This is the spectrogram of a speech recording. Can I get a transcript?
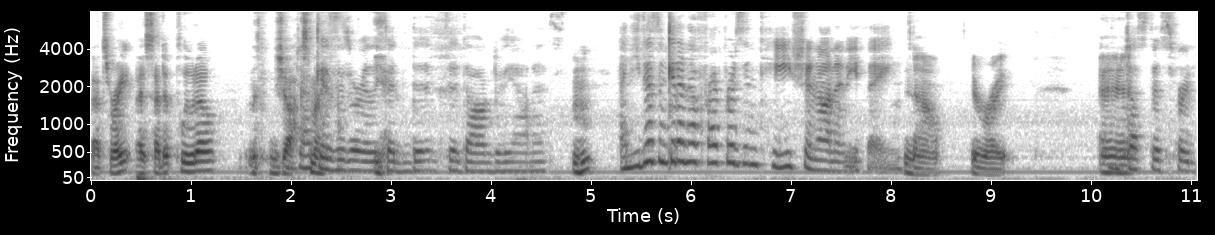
That's right, I said it, Pluto. Jock, Jack my is a really yeah. good d- d- dog, to be honest. Mhm. And he doesn't get enough representation on anything. No, you're right. And Justice for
